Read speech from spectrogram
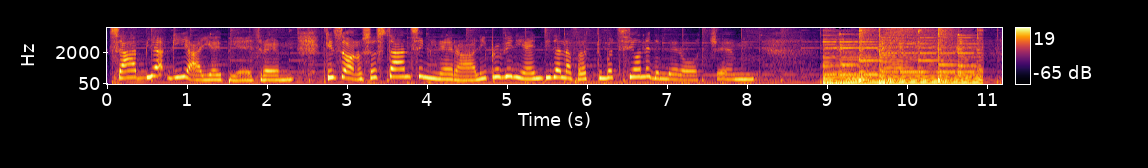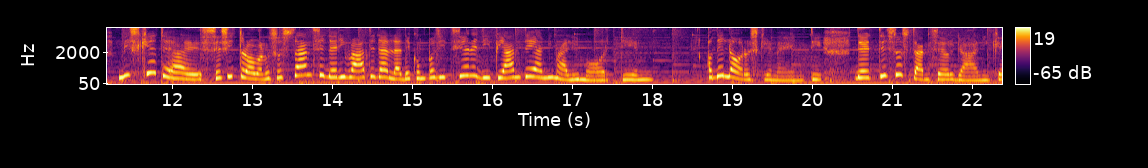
sabbia, ghiaia e pietre, che sono sostanze minerali provenienti dalla frantumazione delle rocce. Mischiate a esse si trovano sostanze derivate dalla decomposizione di piante e animali morti o dei loro escrementi, dette sostanze organiche.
